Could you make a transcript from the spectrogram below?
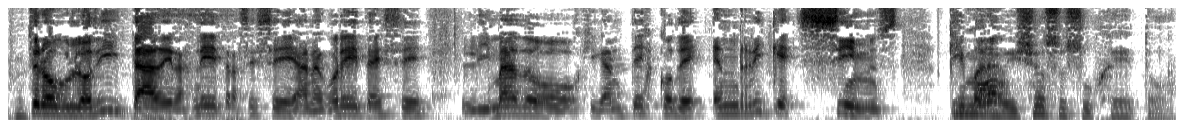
troglodita de las letras, ese anacoreta, ese limado gigantesco de Enrique Sims. qué Tipo- maravilloso sujeto.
